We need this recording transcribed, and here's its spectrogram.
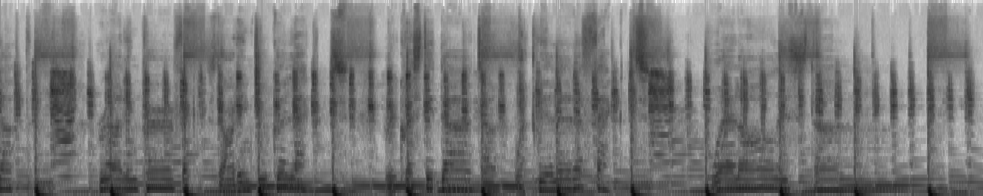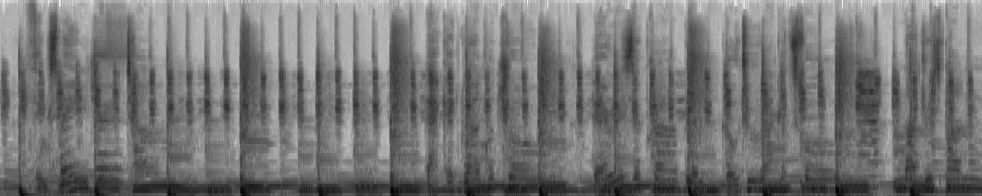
Up. Running perfect. Starting to collect. Requested data. What will it affect when all is done? Thinks Major Tom. Back at ground control. There is a problem. Go to rockets full. Not responding.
